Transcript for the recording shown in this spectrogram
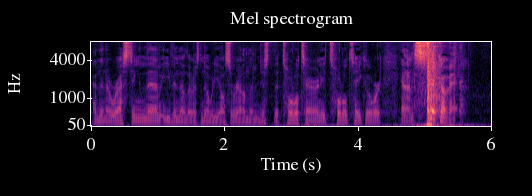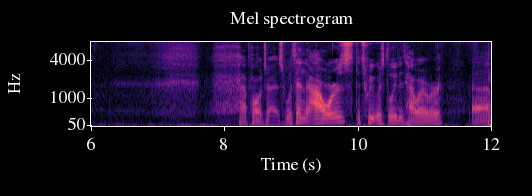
and then arresting them even though there was nobody else around them. Just the total tyranny, total takeover, and I'm sick of it. I apologize. Within hours, the tweet was deleted, however. Uh,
